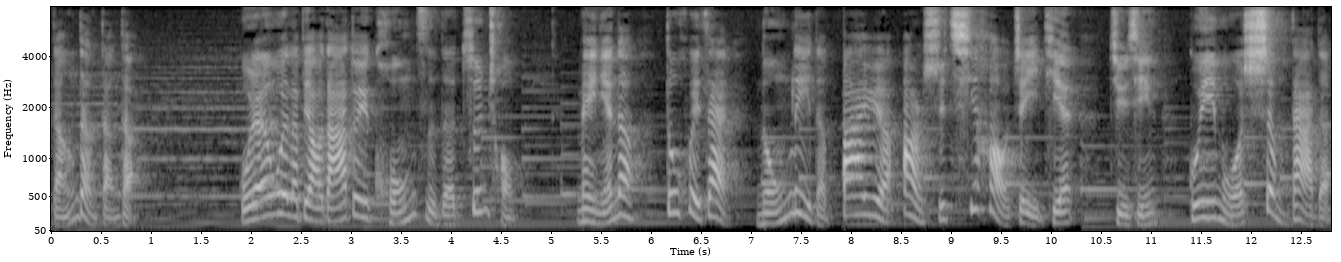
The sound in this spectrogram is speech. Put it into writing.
等等等等。古人为了表达对孔子的尊崇，每年呢都会在农历的八月二十七号这一天举行规模盛大的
